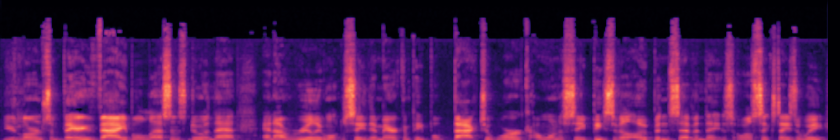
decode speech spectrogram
You learn some very valuable lessons doing that, and I really want to see the American people back to work. I want to see Pizzaville open seven days, well, six days a week,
